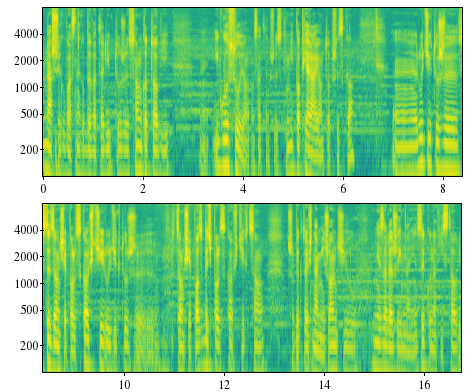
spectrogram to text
naszych własnych obywateli, którzy są gotowi i głosują za tym wszystkim i popierają to wszystko. Y, ludzi, którzy wstydzą się polskości, ludzi, którzy chcą się pozbyć polskości, chcą, żeby ktoś nami rządził, nie zależy im na języku, na historii.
